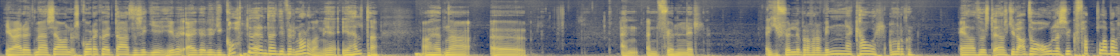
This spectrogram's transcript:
að að ég, var erfitt með að sjá hann skora eitthvað í dag alltaf ekki, ég, veit- er ekki gott að vera þetta fyrir norðan, ég, ég held það og hérna uh, en, en fjölnir er ekki fjölnir bara að fara að vinna káir á morgun? Eða þú veist, eða skilur allavega Ólasvík falla bara?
